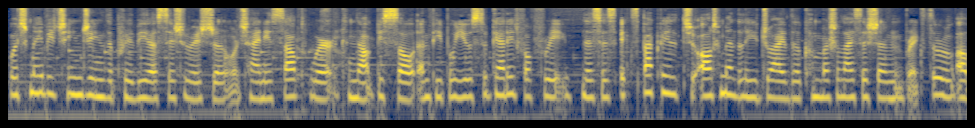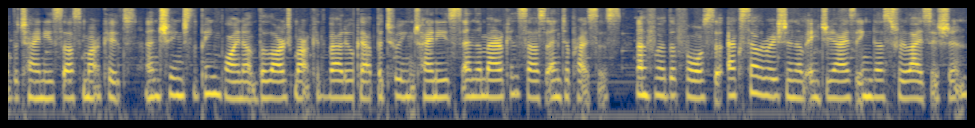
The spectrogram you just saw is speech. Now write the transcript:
which may be changing the previous situation where Chinese software cannot be sold and people used to get it for free. This is expected to ultimately drive the commercialization breakthrough of the Chinese SaaS market and change the pinpoint of the large market value gap between Chinese and American SaaS enterprises, and further force the acceleration of AGI's industrialization.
